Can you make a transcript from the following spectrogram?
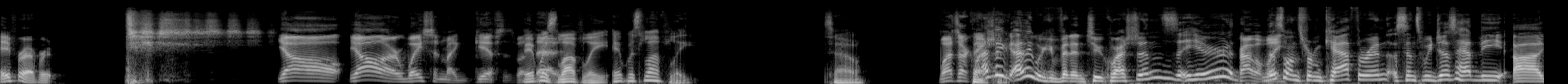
A for effort. Y'all y'all are wasting my gifts is what it that was is. lovely. It was lovely. So What's our Thank I think I think we can fit in two questions here. Probably. This one's from Catherine. Since we just had the uh,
